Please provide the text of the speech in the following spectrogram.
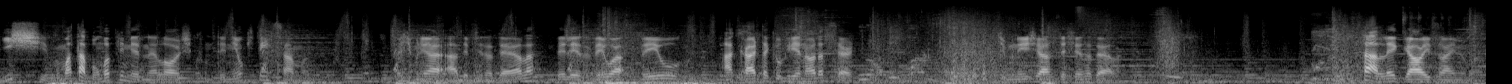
Ixi, vou matar a bomba primeiro, né? Lógico, não tem nem o que pensar, mano. Vai diminuir a, a, defesa dela. Beleza, veio a, veio a carta que eu queria na hora certa. Diminuir já a defesa dela. Tá legal a slime, mano.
